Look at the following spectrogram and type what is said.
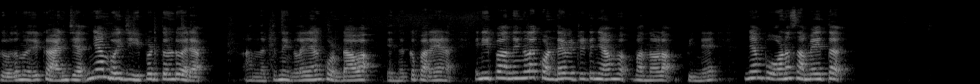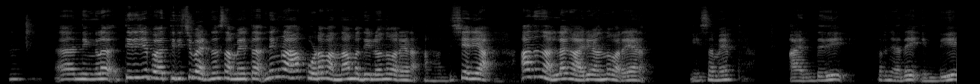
ഗൗതം ഒരു ചെയ്യാം. ഞാൻ പോയി ജീപ്പ് എടുത്തോണ്ട് വരാം. എന്നിട്ട് നിങ്ങളെ ഞാൻ കൊണ്ടാവാ എന്നൊക്കെ പറയണം. ഇനിയിപ്പൊ നിങ്ങളെ കൊണ്ടേ വിട്ടിട്ട് ഞാൻ വന്നോളാം. പിന്നെ ഞാൻ പോണ സമയത്ത് നിങ്ങൾ തിരിച്ച് തിരിച്ചു വരുന്ന സമയത്ത് നിങ്ങൾ ആ കൂടെ വന്നാൽ മതിയല്ലോ എന്ന് പറയണം. അത് ശരിയാ. അത് നല്ല കാര്യമാണെന്ന് പറയണം. ഈ സമയം അരുന്ധതി പറഞ്ഞു അതെ എന്തിയെ?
